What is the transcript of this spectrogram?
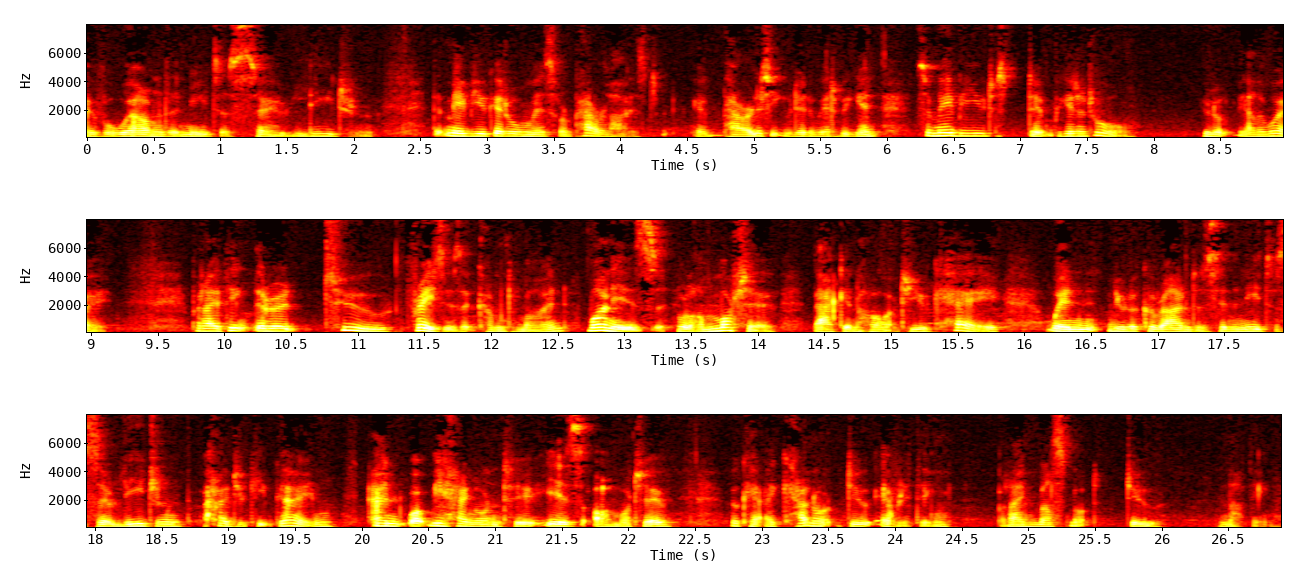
overwhelmed, the needs are so legion, that maybe you get almost sort of paralyzed. You're paralytic, you don't know where to begin, so maybe you just don't begin at all. You look the other way. But I think there are two phrases that come to mind. One is well, our motto back in Heart UK when you look around and see the needs are so legion, how do you keep going? And what we hang on to is our motto okay, I cannot do everything, but I must not do nothing.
